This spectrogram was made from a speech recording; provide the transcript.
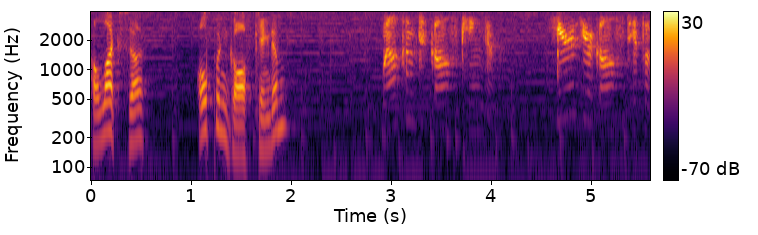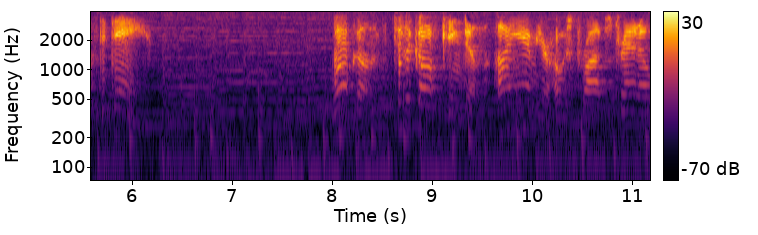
Alexa, open Golf Kingdom. Welcome to Golf Kingdom. Here's your golf tip of the day. Welcome to the Golf Kingdom. I am your host, Rob Strano,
